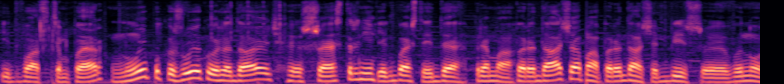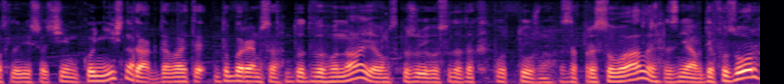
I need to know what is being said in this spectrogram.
і 20 ампер. Ну і покажу, як виглядають е, шестерні. Як бачите, йде пряма передача. А передача більш е, виносливіша, ніж конічна. Так, давайте доберемося до двигуна. Я вам скажу, його сюди так потужно запресували. Зняв дифузор.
